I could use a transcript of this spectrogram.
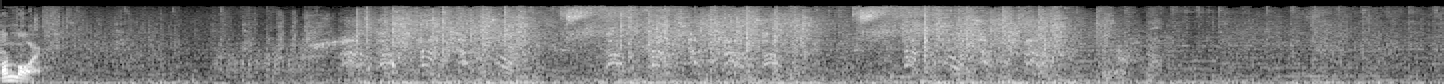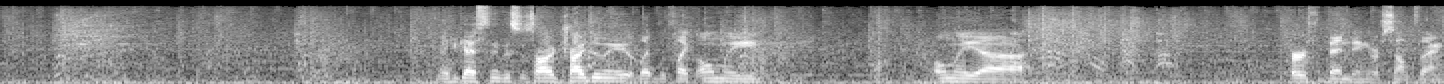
One more. And if you guys think this is hard, try doing it like with like only, only uh, earth bending or something.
